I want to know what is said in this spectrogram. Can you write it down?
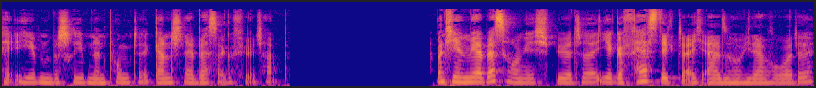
der eben beschriebenen Punkte ganz schnell besser gefühlt habe. Und je mehr Besserung ich spürte, je gefestigter ich also wieder wurde,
